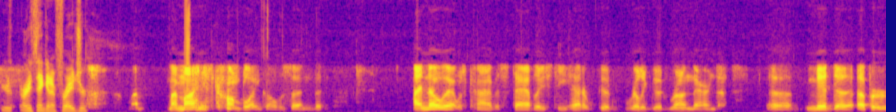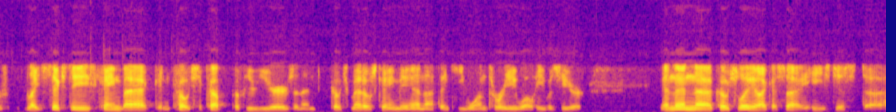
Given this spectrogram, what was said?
You're, are you thinking of Frazier? my my mind has gone blank all of a sudden. But I know that was kind of established. He had a good, really good run there in the uh, mid to upper late '60s. Came back and coached a couple, a few years, and then Coach Meadows came in. I think he won three while he was here. And then uh, Coach Lee, like I say, he's just uh,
